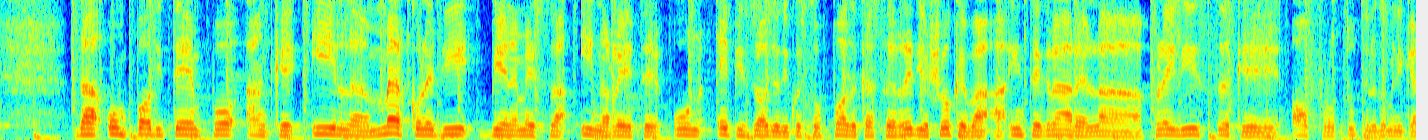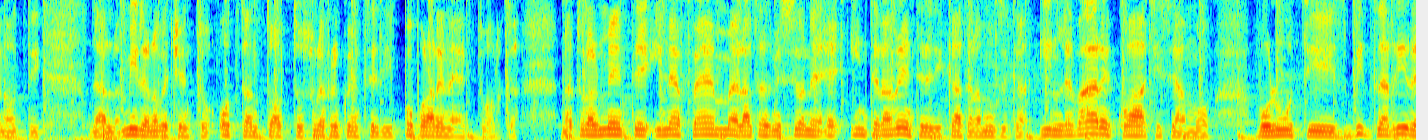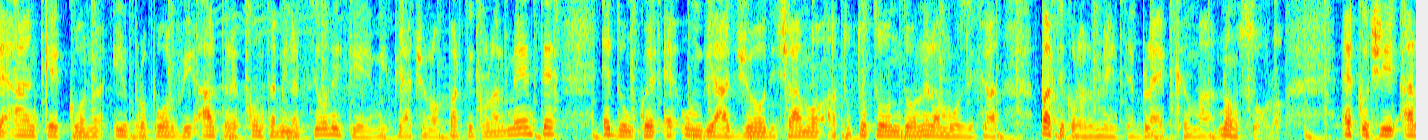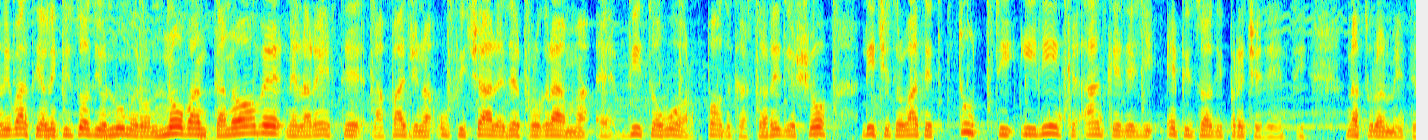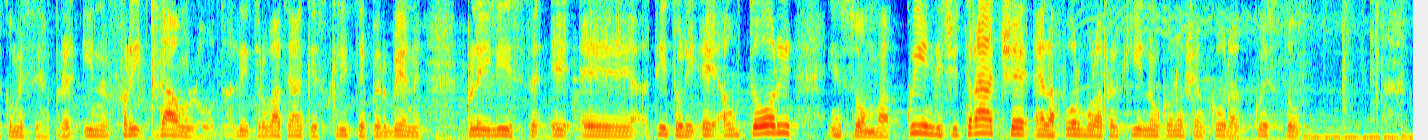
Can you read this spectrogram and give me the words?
da un po' di tempo anche il mercoledì viene messa in rete un episodio di questo podcast radio show che va a integrare la playlist che offro tutte le domeniche notti dal 1988 sulle frequenze di Popolare Network. Naturalmente in FM la trasmissione è interamente dedicata alla musica in levare, qua ci siamo voluti sbizzarrire anche con il proporvi altre altre contaminazioni che mi piacciono particolarmente e dunque è un viaggio diciamo a tutto tondo nella musica particolarmente black ma non solo. Eccoci arrivati all'episodio numero 99 nella rete, la pagina ufficiale del programma è Vito War Podcast Radio Show, lì ci trovate tutti i link anche degli episodi precedenti, naturalmente come sempre in free download, lì trovate anche scritte per bene playlist e, e titoli e autori, insomma 15 tracce è la formula per chi non conosce ancora questo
